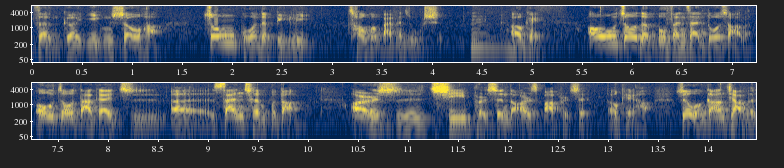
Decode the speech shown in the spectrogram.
整个营收哈，中国的比例。超过百分之五十，嗯，OK，欧洲的部分占多少了？欧洲大概只呃三成不到，二十七 percent 到二十八 percent，OK，好，所以我刚刚讲了，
